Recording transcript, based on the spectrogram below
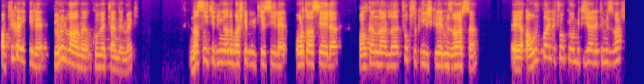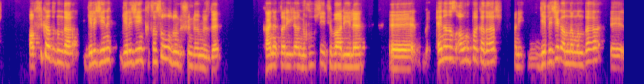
Afrika ile gönül bağını kuvvetlendirmek, nasıl ki dünyanın başka bir ülkesiyle, Orta Asya ile, Balkanlarla çok sık ilişkilerimiz varsa, e, Avrupa ile çok yoğun bir ticaretimiz var. Afrika'nın da geleceğinin geleceğin kıtası olduğunu düşündüğümüzde kaynaklarıyla, nüfusu itibariyle e, en az Avrupa kadar hani gelecek anlamında e,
